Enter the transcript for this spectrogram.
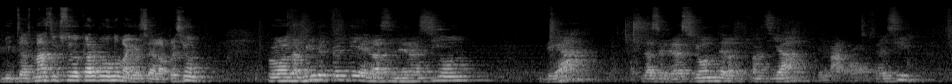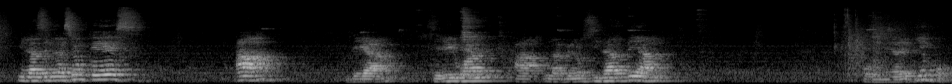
Mientras más dióxido de carbono, mayor sea la presión. Pero también depende de la aceleración de A, la aceleración de la sustancia A, del agua, vamos a decir. Y la aceleración que es A de A sería igual a la velocidad de A por unidad de tiempo.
